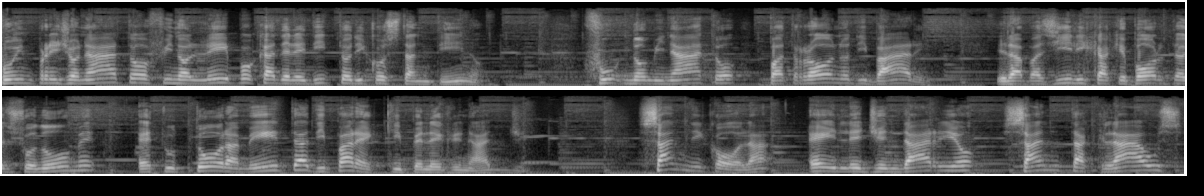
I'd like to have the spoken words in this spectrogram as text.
fu imprigionato fino all'epoca dell'editto di Costantino. Fu nominato patrono di Bari e la basilica che porta il suo nome è tuttora meta di parecchi pellegrinaggi. San Nicola è il leggendario Santa Claus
